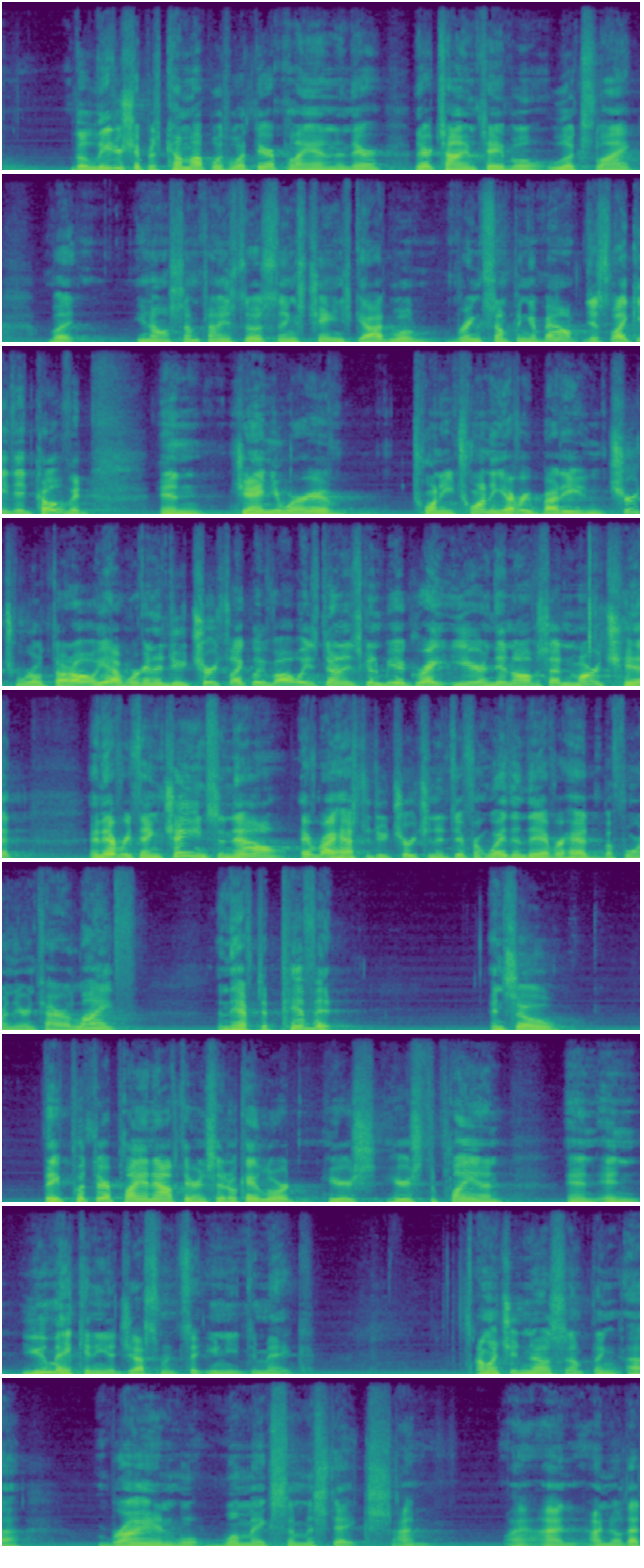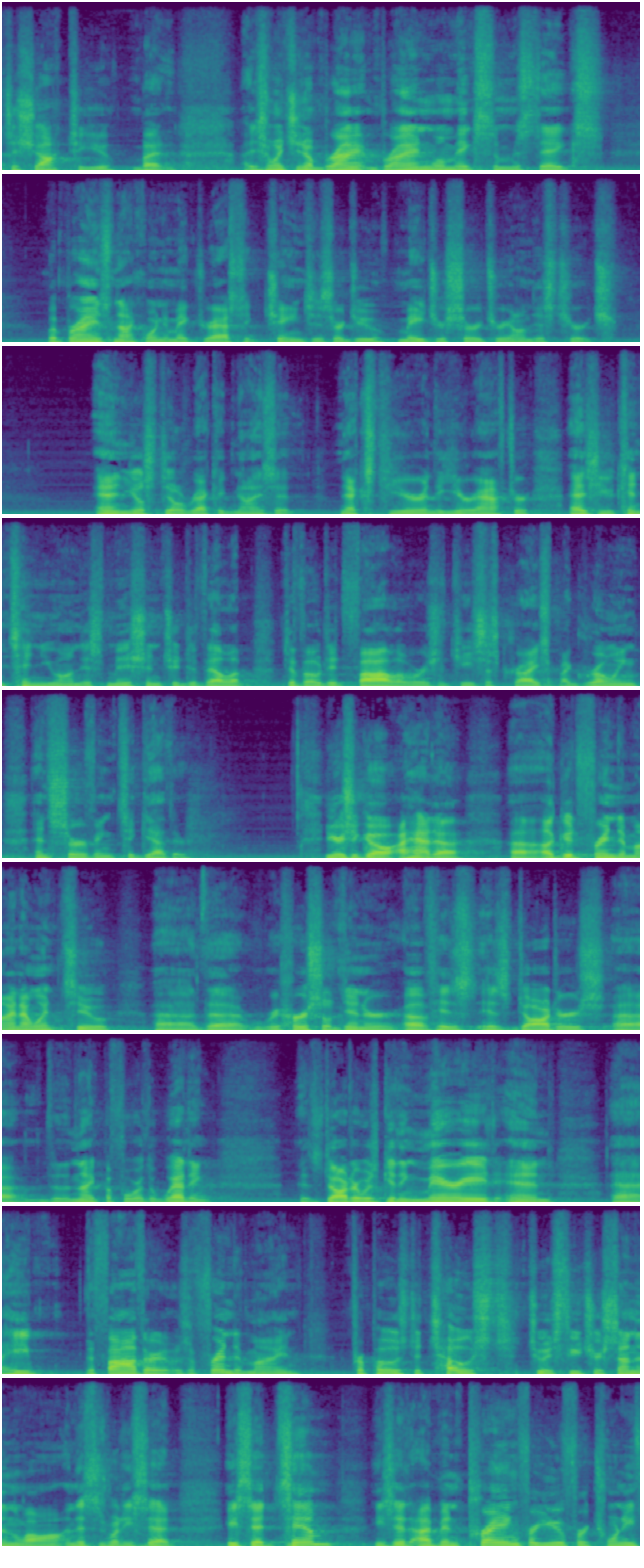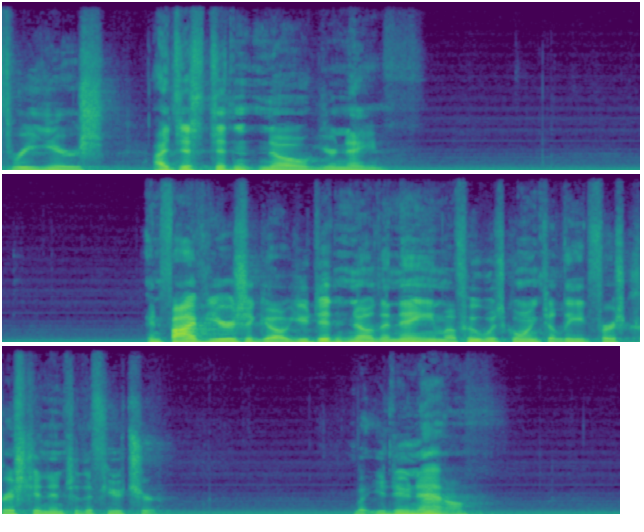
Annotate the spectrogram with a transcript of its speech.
the leadership has come up with what their plan and their, their timetable looks like. But, you know, sometimes those things change. God will bring something about, just like He did COVID. In January of 2020, everybody in church world thought, oh, yeah, we're going to do church like we've always done. It's going to be a great year. And then all of a sudden, March hit and everything changed. And now everybody has to do church in a different way than they ever had before in their entire life. And they have to pivot. And so they put their plan out there and said, okay, Lord, here's, here's the plan. And, and you make any adjustments that you need to make. I want you to know something. Uh, Brian will, will make some mistakes. I'm, I, I, I know that's a shock to you, but I just want you to know Brian, Brian will make some mistakes, but Brian's not going to make drastic changes or do major surgery on this church. And you'll still recognize it next year and the year after as you continue on this mission to develop devoted followers of Jesus Christ by growing and serving together. Years ago, I had a, a good friend of mine. I went to uh, the rehearsal dinner of his, his daughter's uh, the night before the wedding. His daughter was getting married, and uh, he, the father, it was a friend of mine, proposed a toast to his future son in law. And this is what he said He said, Tim, he said, I've been praying for you for 23 years. I just didn't know your name. And five years ago, you didn't know the name of who was going to lead First Christian into the future but you do now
